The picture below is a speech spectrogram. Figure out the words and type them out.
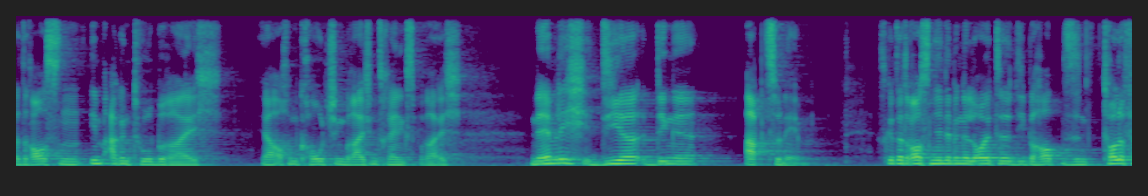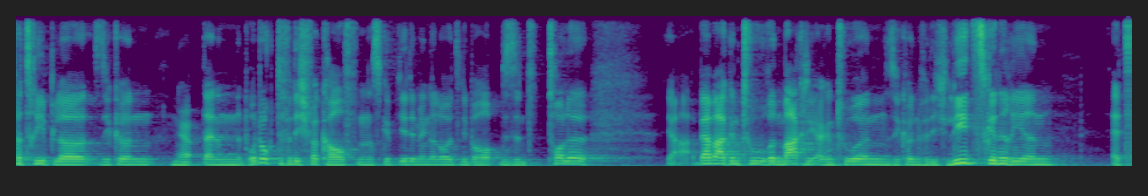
da draußen im Agenturbereich, ja, auch im Coachingbereich, im Trainingsbereich, nämlich dir Dinge abzunehmen. Es gibt da draußen jede Menge Leute, die behaupten, sie sind tolle Vertriebler, sie können ja. deine Produkte für dich verkaufen. Es gibt jede Menge Leute, die behaupten, sie sind tolle ja, Werbeagenturen, Marketingagenturen, sie können für dich Leads generieren, etc.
